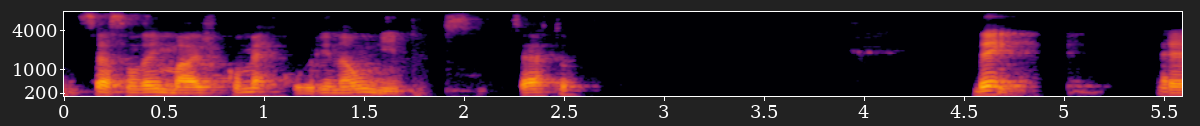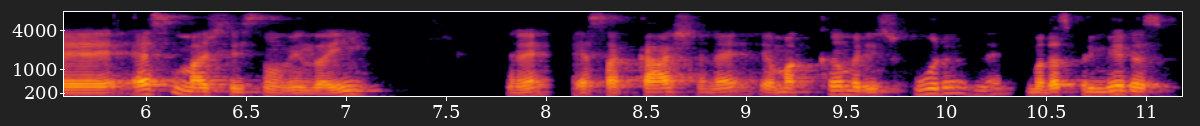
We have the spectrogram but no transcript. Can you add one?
fixação da imagem com mercúrio e não NIPS, certo? Bem, é, essa imagem que vocês estão vendo aí, né, essa caixa, né, é uma câmera escura, né, uma das primeiras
